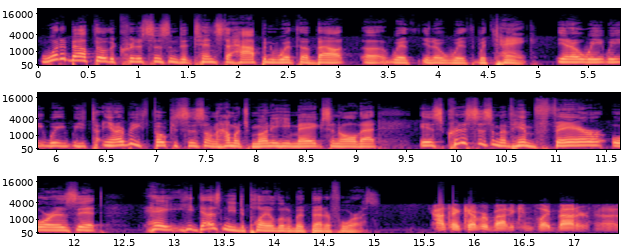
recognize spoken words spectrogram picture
What about though the criticism that tends to happen with about uh, with you know with with Tank? You know, we, we we we you know everybody focuses on how much money he makes and all that. Is criticism of him fair, or is it? Hey, he does need to play a little bit better for us. I think everybody can play better. Uh,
